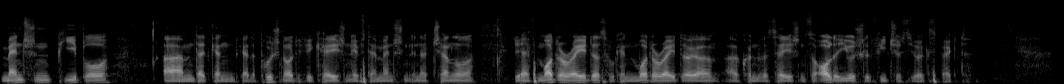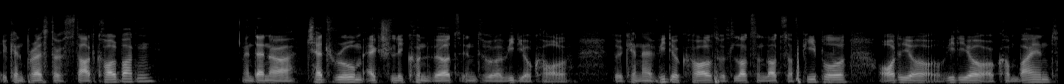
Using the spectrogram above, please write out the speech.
mention people um, that can get a push notification if they're mentioned in a channel. You have moderators who can moderate a, a conversation, so all the usual features you expect. You can press the start call button and then a chat room actually converts into a video call. So you can have video calls with lots and lots of people, audio or video or combined.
